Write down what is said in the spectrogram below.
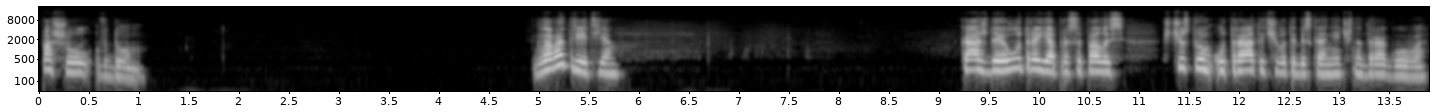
пошел в дом. Глава третья. Каждое утро я просыпалась с чувством утраты чего-то бесконечно дорогого.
